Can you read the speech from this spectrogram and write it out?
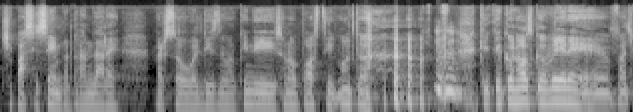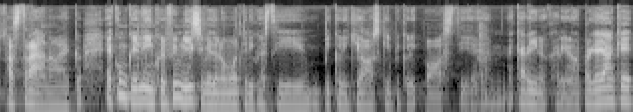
ci passi sempre per andare verso Walt Disney World, quindi sono posti molto che, che, conosco bene, fa, fa, strano, ecco. E comunque lì in quel film lì si vedono molti di questi piccoli chioschi, piccoli posti, è, è carino, carino, perché anche,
